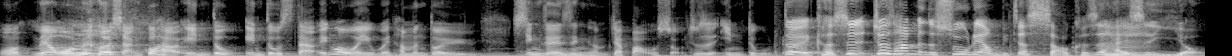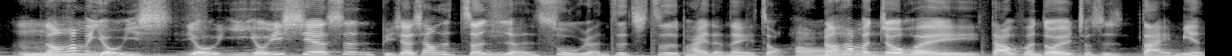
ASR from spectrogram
我我没有我没有想过还有印度印度 style，因为我以为他们对于性这件事情可能比较保守，就是印度人。对，可是就是他们的数量比较少，可是还是有。嗯、然后他们有一些有一有一些是比较像是真人素人自己自拍的那一种，哦、然后他们就会大部分都会就是戴面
